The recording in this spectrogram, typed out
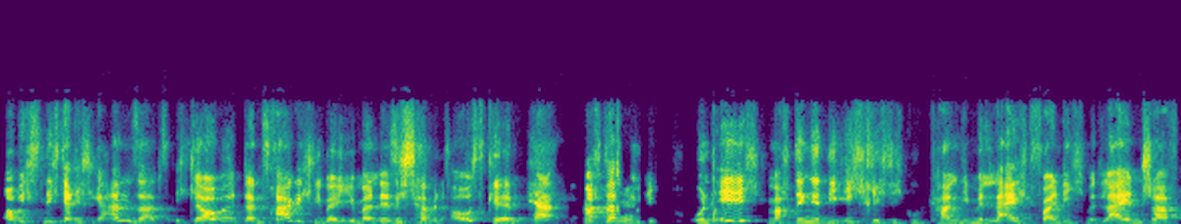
Glaube ich, ist nicht der richtige Ansatz. Ich glaube, dann frage ich lieber jemanden, der sich damit auskennt. Ja. Mach das für mich und ich mache Dinge, die ich richtig gut kann, die mir leicht fallen, die ich mit Leidenschaft,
